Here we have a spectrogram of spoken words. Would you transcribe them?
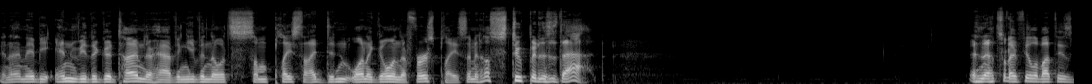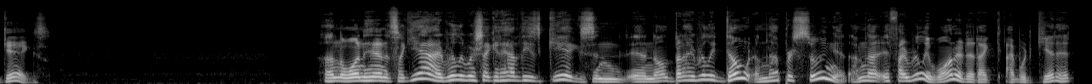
and I maybe envy the good time they're having, even though it's some place that I didn't want to go in the first place. I mean, how stupid is that? And that's what I feel about these gigs. On the one hand, it's like, yeah, I really wish I could have these gigs and, and all, but I really don't. I'm not pursuing it. I'm not, if I really wanted it, I, I would get it.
